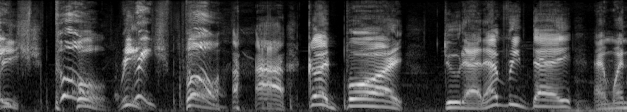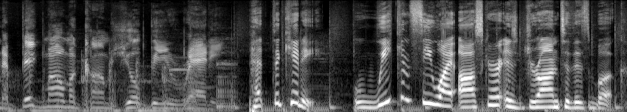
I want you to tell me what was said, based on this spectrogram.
Reach, pull, reach, pull. Good boy. Do that every day, and when the big moment comes, you'll be ready. Pet the kitty. We can see why Oscar is drawn to this book.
